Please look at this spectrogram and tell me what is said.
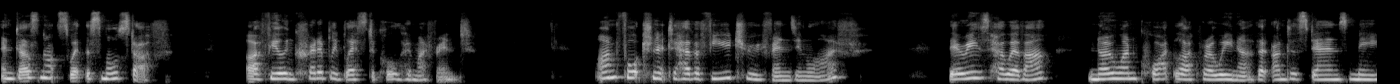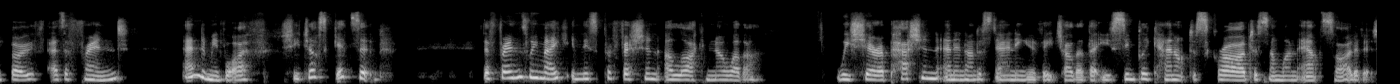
and does not sweat the small stuff. I feel incredibly blessed to call her my friend. I'm fortunate to have a few true friends in life. There is, however, no one quite like Rowena that understands me both as a friend and a midwife. She just gets it. The friends we make in this profession are like no other. We share a passion and an understanding of each other that you simply cannot describe to someone outside of it.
